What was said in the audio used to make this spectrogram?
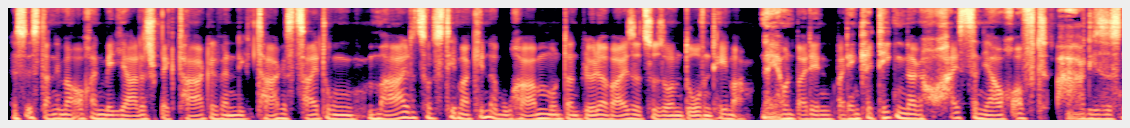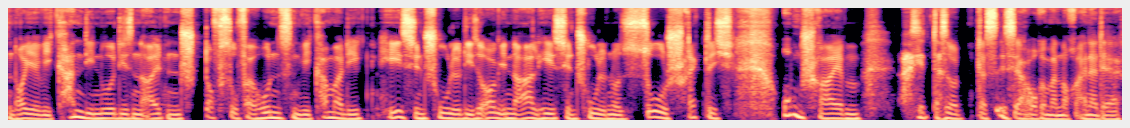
es ist dann immer auch ein mediales Spektakel, wenn die Tageszeitungen mal das Thema Kinderbuch haben und dann blöderweise zu so einem doofen Thema. Naja, und bei den, bei den Kritiken, da heißt es dann ja auch oft, ah, dieses Neue, wie kann die nur diesen alten Stoff so verhunzen? Wie kann man die Häschenschule, diese Original-Häschenschule nur so schrecklich umschreiben? Also, das ist ja auch immer noch einer der,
